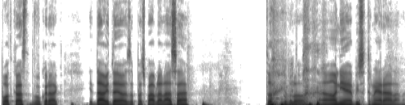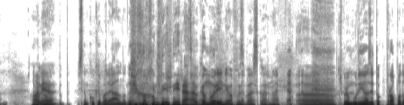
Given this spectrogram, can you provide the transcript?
podcasta Dvokorak, je dal idejo za pač Pavla Lasa. To je bilo. A, on je v bistvu trener Realana. On je. Mislim, koliko je pa realno. Da. Ni, ni Tako realno. kot Morinjo, futbol skoraj. No. Uh, Čeprav Murino zdaj tako propo, da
